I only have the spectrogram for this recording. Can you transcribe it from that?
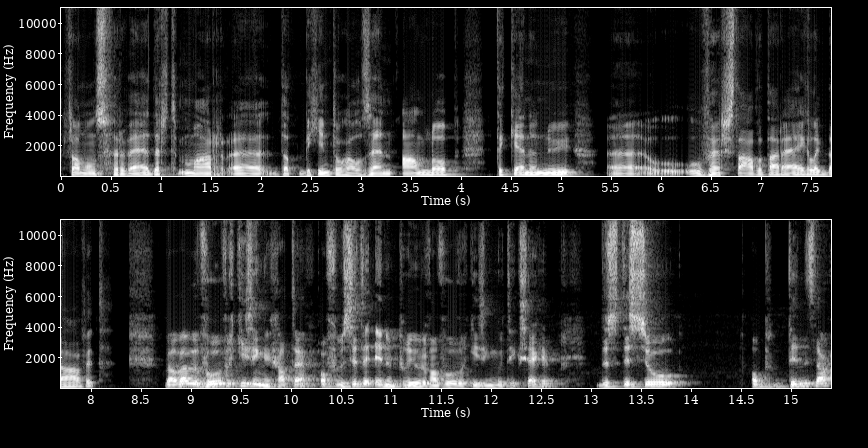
van ons verwijderd, maar uh, dat begint toch al zijn aanloop te kennen nu. Uh, hoe ver staat het daar eigenlijk, David? Wel, we hebben voorverkiezingen gehad, hè? of we zitten in een periode van voorverkiezing, moet ik zeggen. Dus het is zo op dinsdag,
